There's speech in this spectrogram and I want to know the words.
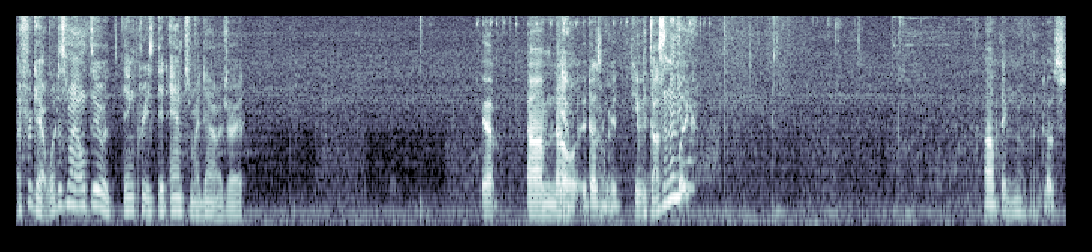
I forget. What does my ult do? It increase. It amps my damage, right? Yep. Um, no, it doesn't. Okay. It, he, It doesn't anymore. Like, I don't think didn't know it that. does.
